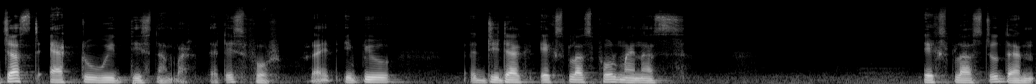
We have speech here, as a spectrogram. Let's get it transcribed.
just add 2 with this number. That is 4 right? If you deduct x plus 4 minus x plus 2 then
